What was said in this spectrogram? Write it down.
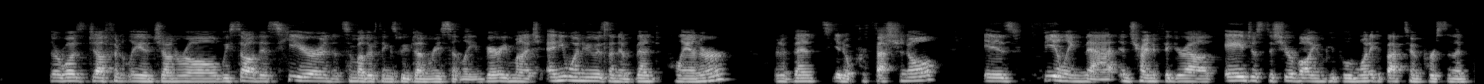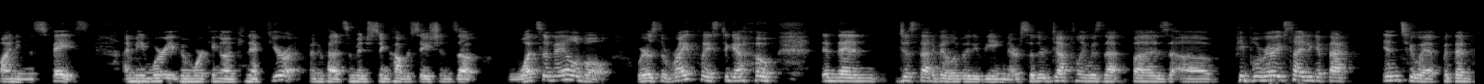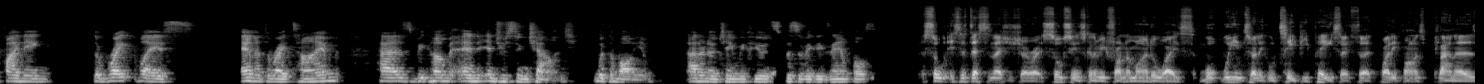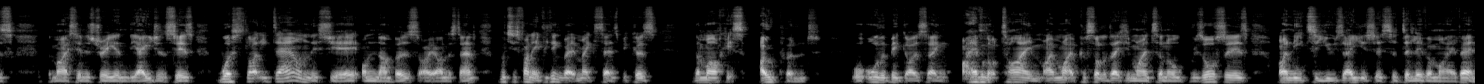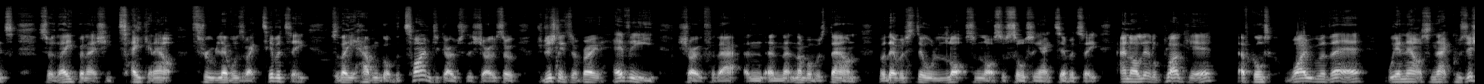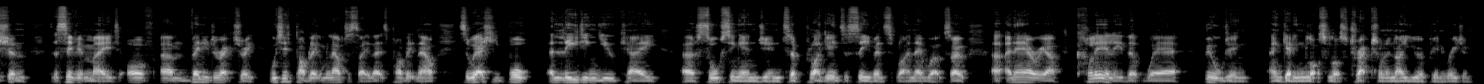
There was definitely a general, we saw this here and some other things we've done recently. Very much anyone who is an event planner, an event, you know, professional is feeling that and trying to figure out a just the sheer volume of people who want to get back to in person and finding the space. I mean, we're even working on Connect Europe and have had some interesting conversations of what's available, where's the right place to go? And then just that availability being there. So there definitely was that buzz of people were very excited to get back into it but then finding the right place and at the right time has become an interesting challenge with the volume. I don't know jamie if you had specific examples so it's a destination show, right? Sourcing is going to be front of mind always. What we internally call TPP, so third party partners, planners, the MICE industry, and the agencies were slightly down this year on numbers. I understand, which is funny if you think about it. it makes sense because the market's opened all the big guys saying, I haven't got time. I might have consolidated my internal resources. I need to use agencies to deliver my events. So they've been actually taken out through levels of activity. So they haven't got the time to go to the show. So traditionally, it's a very heavy show for that. And, and that number was down, but there was still lots and lots of sourcing activity. And our little plug here of course, why we were there, we announced an acquisition that Cvent made of um, Venue Directory, which is public. I'm allowed to say that it's public now. So we actually bought a leading UK uh, sourcing engine to plug into Cvent Supply Network. So uh, an area clearly that we're building and getting lots and lots of traction in our European region.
